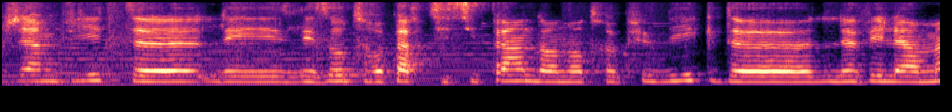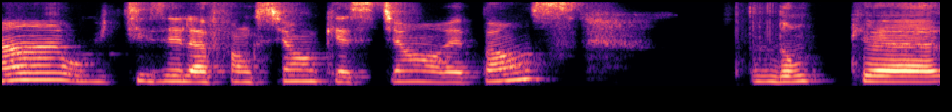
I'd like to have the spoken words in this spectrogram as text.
J'invite euh, les, autres participants dans notre public de lever la main ou utiliser la fonction question-réponse. Donc, euh,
